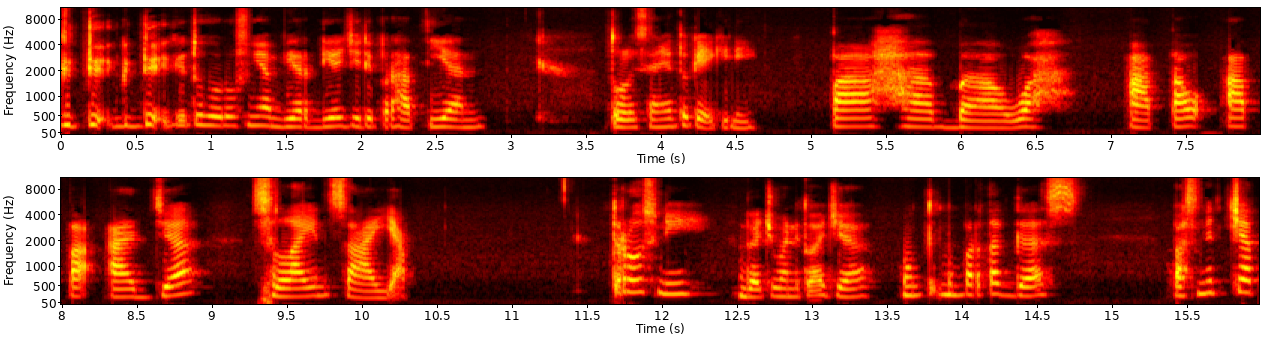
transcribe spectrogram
gede-gede gitu hurufnya biar dia jadi perhatian tulisannya tuh kayak gini paha bawah atau apa aja selain sayap terus nih nggak cuma itu aja untuk mempertegas pas ngechat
